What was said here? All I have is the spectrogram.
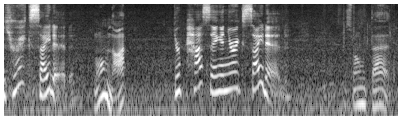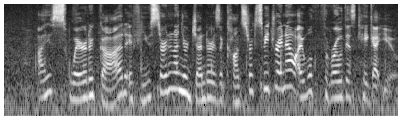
You're excited. No, I'm not. You're passing and you're excited. What's wrong with that? I swear to God, if you started on your gender as a construct speech right now, I will throw this cake at you.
